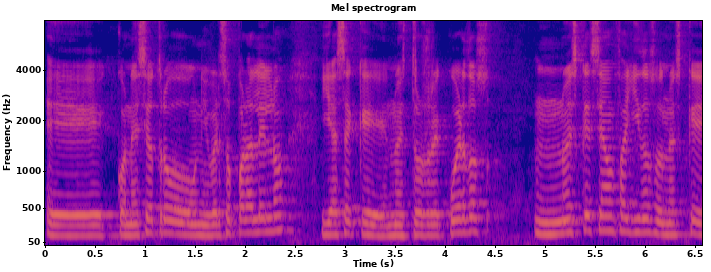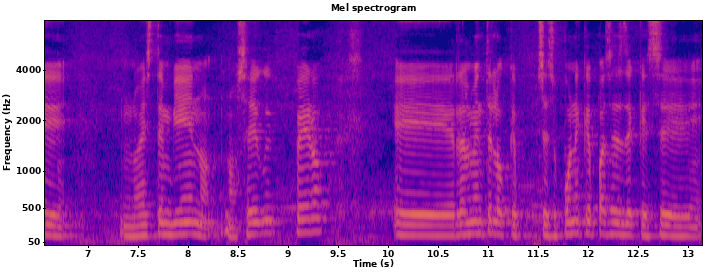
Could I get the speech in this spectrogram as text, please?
eh, con ese otro universo paralelo y hace que nuestros recuerdos no es que sean fallidos o no es que no estén bien o no sé, güey, pero eh, realmente lo que se supone que pasa es de que se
